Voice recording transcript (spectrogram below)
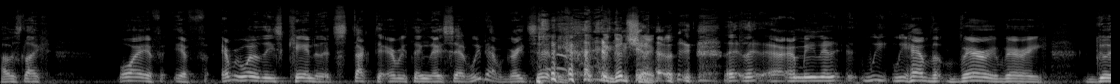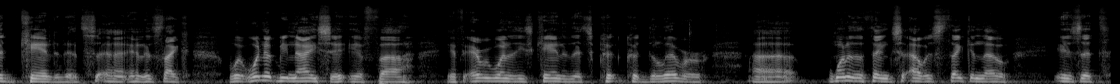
I was like, boy, if if every one of these candidates stuck to everything they said, we'd have a great city. in good shape. I mean, we we have very very good candidates, uh, and it's like, wouldn't it be nice if uh, if every one of these candidates could could deliver? Uh, one of the things I was thinking though is that.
